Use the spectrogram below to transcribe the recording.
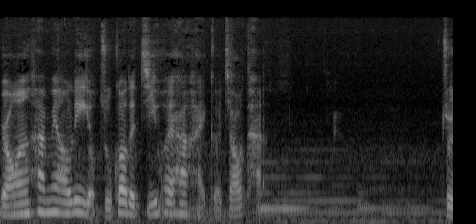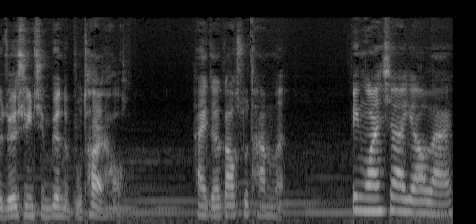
荣恩和妙丽有足够的机会和海格交谈。嘴嘴心情变得不太好，海格告诉他们，并弯下腰来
